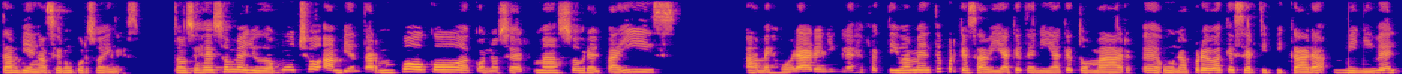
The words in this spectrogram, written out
también hacer un curso de inglés. Entonces eso me ayudó mucho a ambientarme un poco, a conocer más sobre el país, a mejorar en inglés efectivamente, porque sabía que tenía que tomar eh, una prueba que certificara mi nivel.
